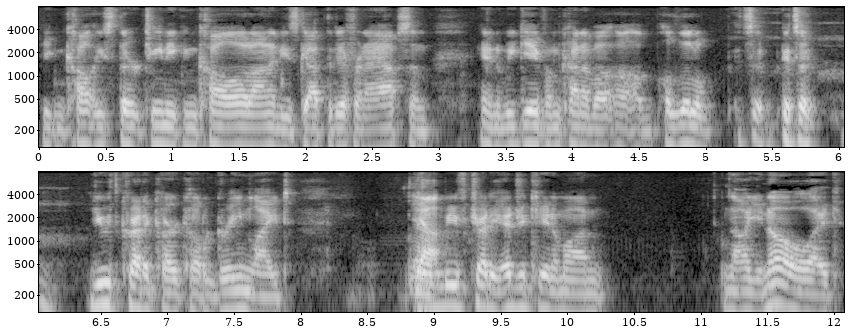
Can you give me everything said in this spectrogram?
He can call. He's 13. He can call it on it. He's got the different apps, and and we gave him kind of a, a, a little. It's a it's a youth credit card called a Greenlight. Yeah. And we've tried to educate him on. Now you know, like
